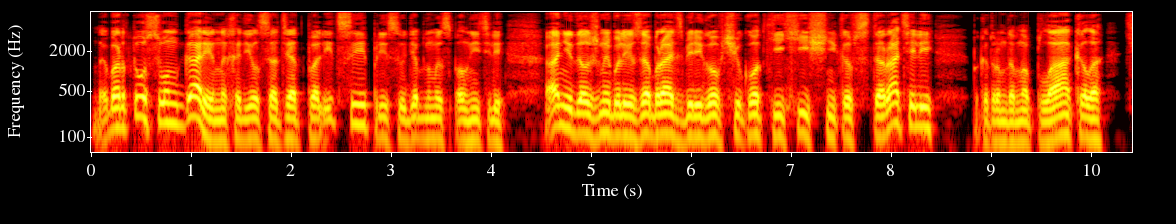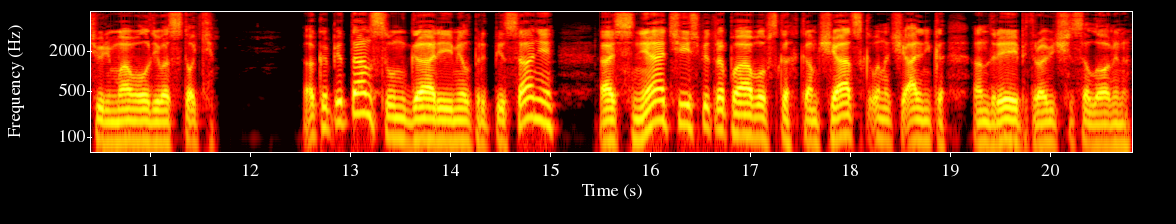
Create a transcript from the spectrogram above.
На борту Сунгари находился отряд полиции при судебном исполнителе. Они должны были забрать с берегов Чукотки хищников-старателей, по которым давно плакала тюрьма в Владивостоке. А капитан Сунгари имел предписание — о снятии из Петропавловска камчатского начальника Андрея Петровича Соломина.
